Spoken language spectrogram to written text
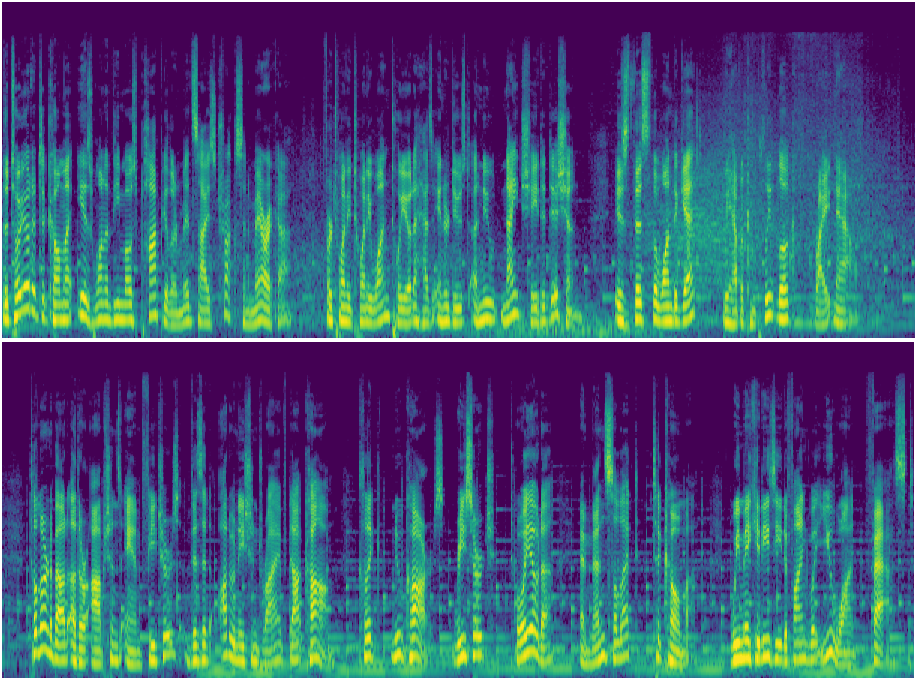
The Toyota Tacoma is one of the most popular midsize trucks in America. For 2021, Toyota has introduced a new Nightshade Edition. Is this the one to get? We have a complete look right now. To learn about other options and features, visit AutoNationDrive.com. Click New Cars, research Toyota, and then select Tacoma. We make it easy to find what you want fast.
